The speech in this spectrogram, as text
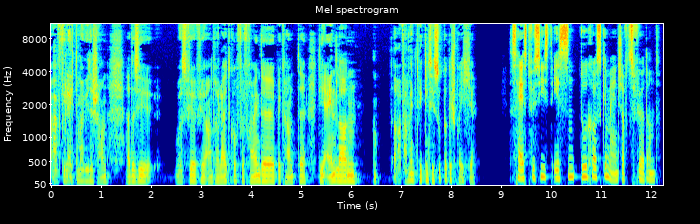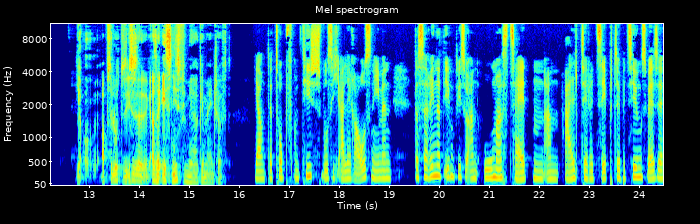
Äh, vielleicht einmal wieder schauen, äh, dass ich was für, für andere Leute koche, für Freunde, Bekannte, die einladen. Aber auf einmal entwickeln sich super Gespräche. Das heißt, für Sie ist Essen durchaus gemeinschaftsfördernd. Ja, absolut. Ist, also Essen ist für mich eine Gemeinschaft. Ja, und der Topf am Tisch, wo sich alle rausnehmen, das erinnert irgendwie so an Omas Zeiten, an alte Rezepte, beziehungsweise,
